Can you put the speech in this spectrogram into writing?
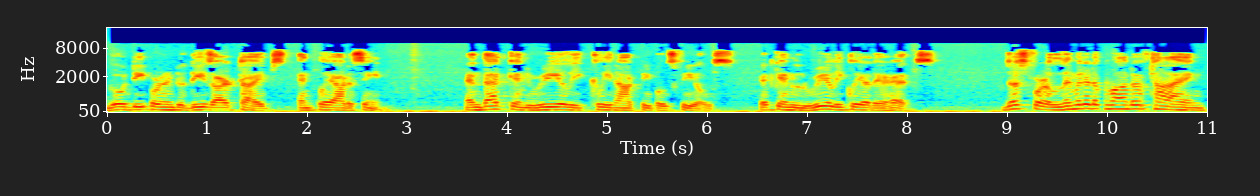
go deeper into these archetypes and play out a scene. And that can really clean out people's fields. It can really clear their heads. Just for a limited amount of time,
